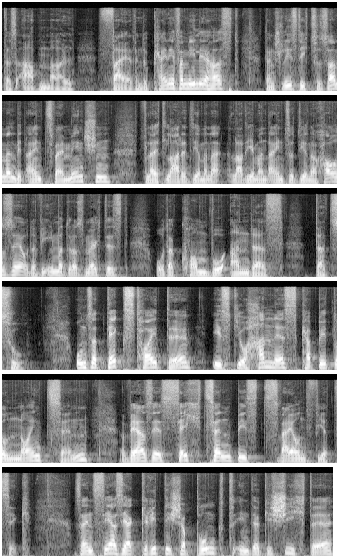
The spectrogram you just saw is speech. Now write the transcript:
das Abendmahl feiert. Wenn du keine Familie hast, dann schließ dich zusammen mit ein, zwei Menschen. Vielleicht ladet jemand, lade jemand ein zu dir nach Hause oder wie immer du das möchtest oder komm woanders dazu. Unser Text heute ist Johannes Kapitel 19, Verse 16 bis 42. Das ist ein sehr, sehr kritischer Punkt in der Geschichte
